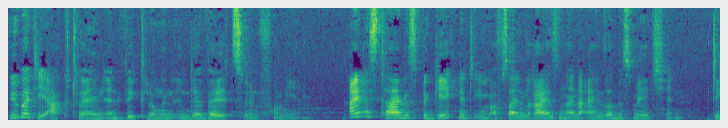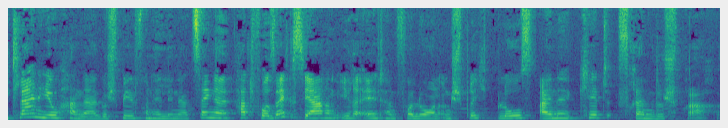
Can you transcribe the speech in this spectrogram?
über die aktuellen Entwicklungen in der Welt zu informieren. Eines Tages begegnet ihm auf seinen Reisen ein einsames Mädchen. Die kleine Johanna, gespielt von Helena Zengel, hat vor sechs Jahren ihre Eltern verloren und spricht bloß eine Kid-fremde Sprache.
